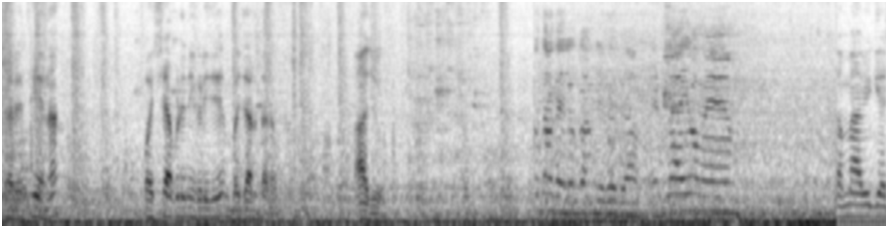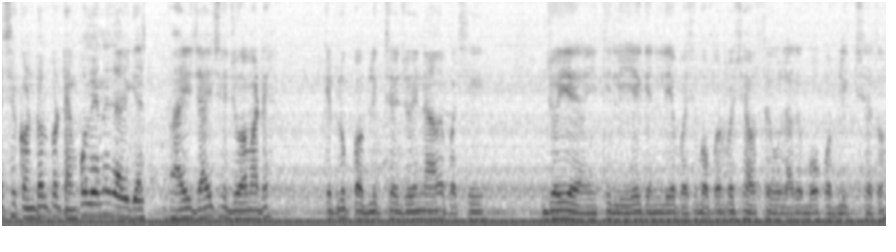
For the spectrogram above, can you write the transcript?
ઘરેથી એના. પછી આપણે નીકળી જઈએ બજાર તરફ. આજુ તમે આવી ગયા છે કંટ્રોલ પર, ટેમ્પો લઈને જ આવી ગયા ભાઈ જાય છે જોવા માટે. કેટલું પબ્લિક છે જોઈને આવે, પછી જોઈએ, અહીંથી લઈએ કે લઈએ, પછી બપોર પછી આવશે એવું લાગે, બહુ પબ્લિક છે તો.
